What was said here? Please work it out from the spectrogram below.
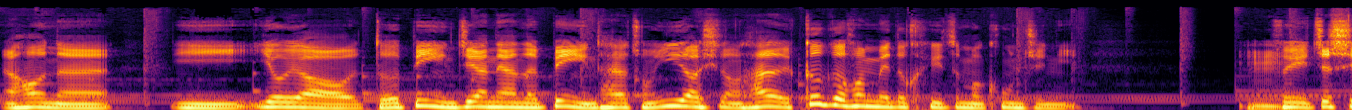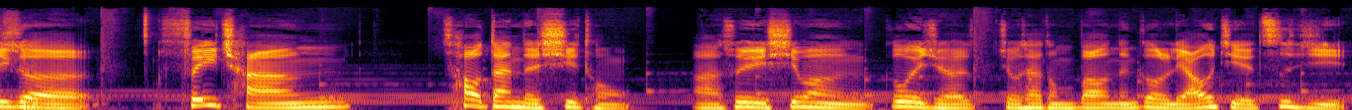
然后呢，你又要得病这样那样的病，他要从医疗系统，他的各个方面都可以这么控制你。所以这是一个非常操蛋的系统啊！所以希望各位韭韭菜同胞能够了解自己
